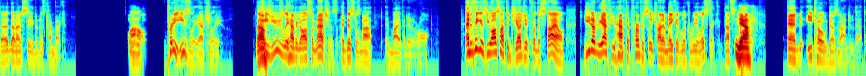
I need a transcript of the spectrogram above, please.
that, that i've seen in his comeback. Wow. pretty easily actually. Um, he's usually having awesome matches and this was not in my opinion at all. And the thing is you also have to judge it for the style uwf you have to purposely try to make it look realistic that's Yeah. and ito does not do that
